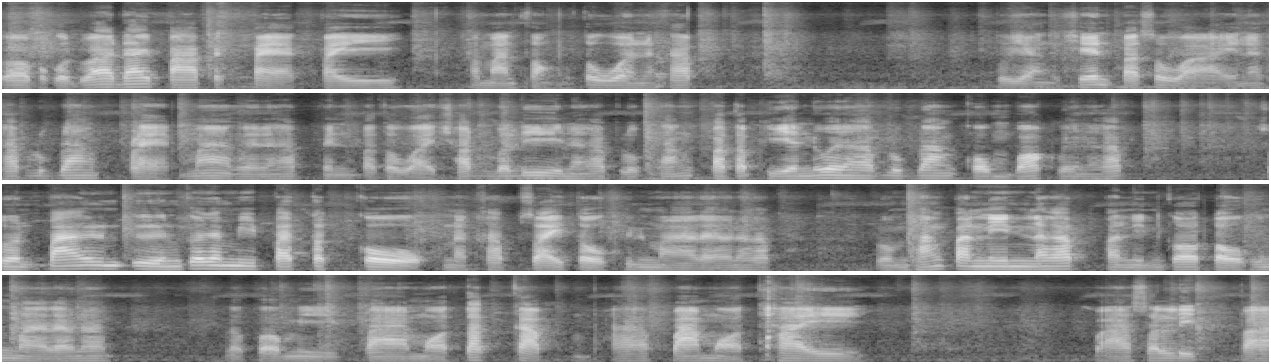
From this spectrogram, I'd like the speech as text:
ก็ปรากฏว่าได้ปลาแปลกๆไปประมาณ 2 ตัวนะครับ ตัวอย่างเช่นปลาสวายนะครับ รูปร่างแปลกมากเลยนะครับ เป็นปลาสวายช็อตเบอรี่นะครับรวมทั้งปลาตะเพียนด้วยนะครับ รูปร่างกลมบล็อกเลยนะครับ ส่วนปลาอื่นๆ ก็จะมีปลาตะโกกนะครับไซส์โตขึ้นมาแล้วนะครับรวมทั้งปลานินนะครับปลานินก็โตขึ้นมาแล้วนะครับ แล้วก็มีปลาหมอตะกับปลาปลาหมอไทย ปลาสลิดปลา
